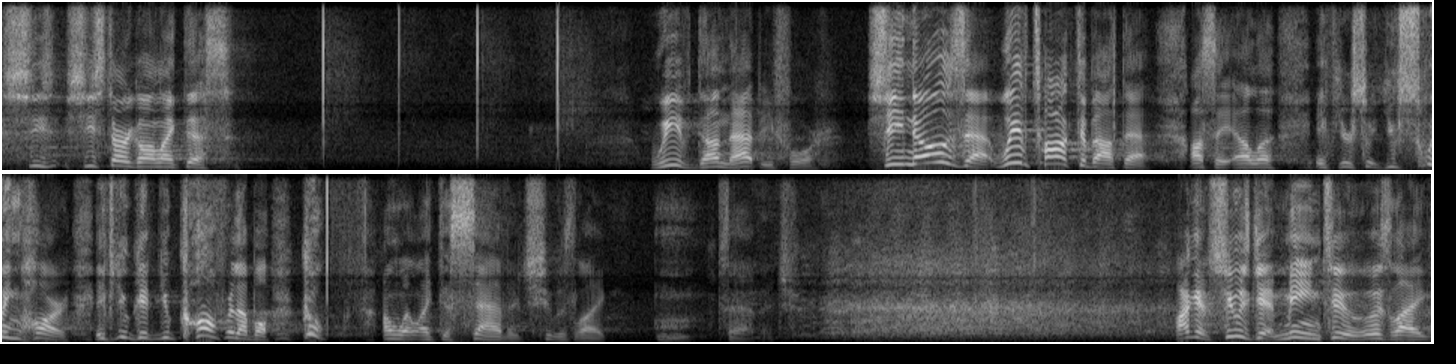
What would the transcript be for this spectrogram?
She, she started going like this. We've done that before. She knows that. We've talked about that. I'll say, Ella, if you're you swing hard. If you get you call for that ball, go. I went like this savage. She was like, mm, savage. I get, she was getting mean too. It was like,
